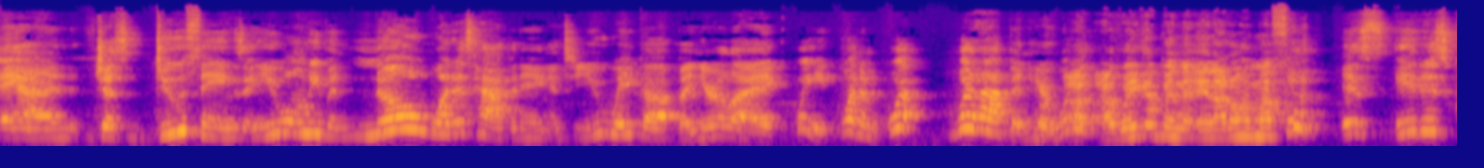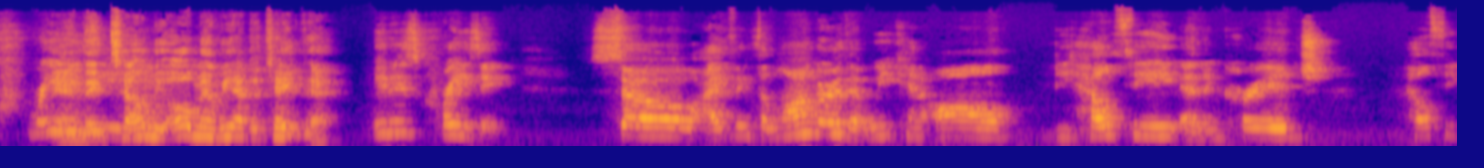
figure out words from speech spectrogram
and just do things and you won't even know what is happening until you wake up and you're like, wait, what am, what what happened here? What I, I wake up and, and I don't have my foot. is it is crazy. And they tell me, oh man, we had to take that. it is crazy. So I think the longer that we can all be healthy and encourage healthy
